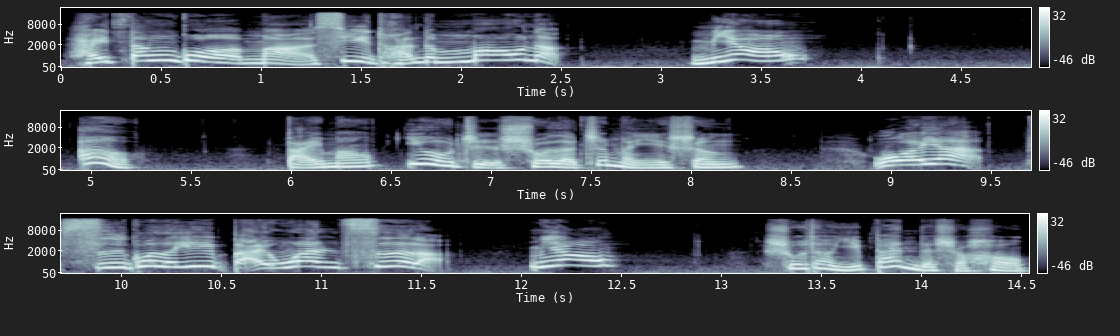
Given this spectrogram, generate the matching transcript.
还当过马戏团的猫呢。”喵。哦，白猫又只说了这么一声：“我呀，死过了一百万次了。”喵。说到一半的时候，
